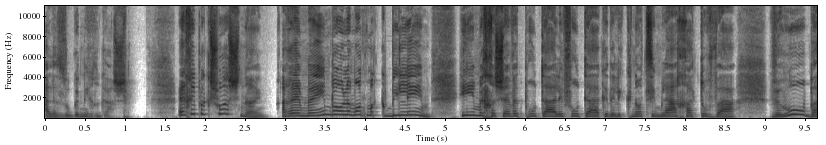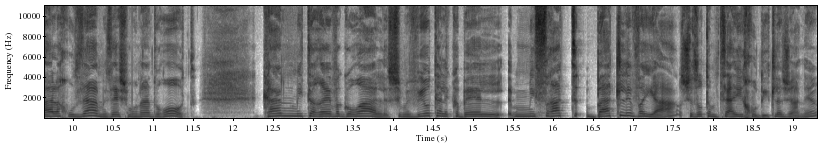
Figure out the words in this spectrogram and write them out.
על הזוג הנרגש. איך ייפגשו השניים? הרי הם נעים בעולמות מקבילים. היא מחשבת פרוטה לפרוטה כדי לקנות שמלה אחת טובה, והוא בעל אחוזה מזה שמונה דורות. כאן מתערב הגורל, שמביא אותה לקבל משרת בת לוויה, שזאת המצאה ייחודית לז'אנר,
